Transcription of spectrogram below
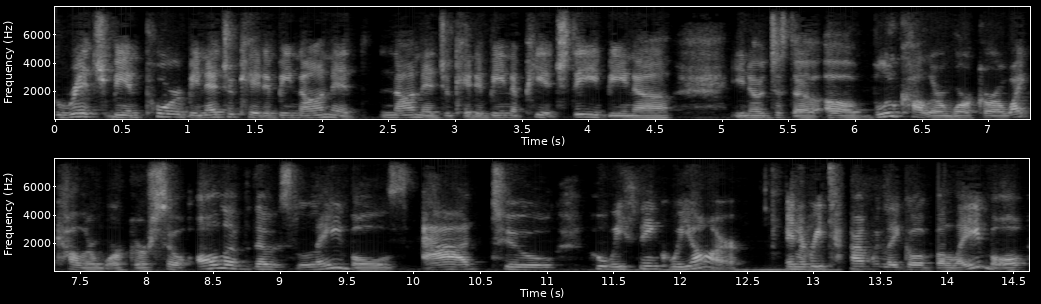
rich, being poor, being educated, being non non educated, being a PhD, being a you know just a, a blue collar worker, a white collar worker. So all of those labels add to who we think we are. And every time we let go of a label,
